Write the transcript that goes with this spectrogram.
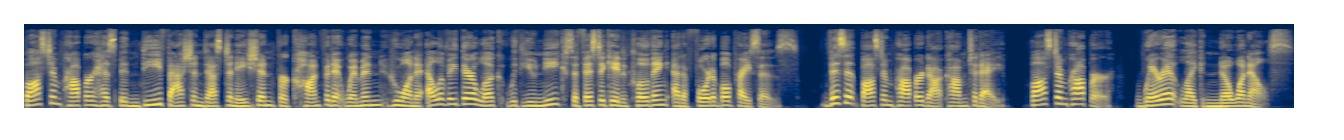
Boston Proper has been the fashion destination for confident women who want to elevate their look with unique, sophisticated clothing at affordable prices. Visit bostonproper.com today. Boston Proper, wear it like no one else.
